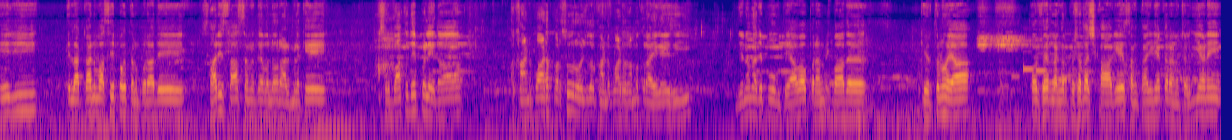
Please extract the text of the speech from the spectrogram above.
ਇਹ ਜੀ ਇਲਾਕਾ ਨਿਵਾਸੀ ਭਗਤਨਪੁਰਾ ਦੇ ਸਾਰੀ ਸਾਧ ਸੰਗਤ ਦੇ ਵੱਲੋਂ ਰਲ ਮਿਲ ਕੇ ਸਰਬੱਤ ਦੇ ਭਲੇ ਦਾ ਅਖੰਡ ਪਾਠ ਪਰਸੋਂ ਰੋਜ਼ ਤੋਂ ਅਖੰਡ ਪਾਠ ਆਰੰਭ ਕਰਾਏ ਗਏ ਸੀ ਜੀ, ਜਿਨ੍ਹਾਂ ਦਾ ਅੱਜ ਭੋਗ ਪਿਆ ਵਾ। ਉਪਰੰਤ ਬਾਅਦ ਕੀਰਤਨ ਹੋਇਆ ਔਰ ਫਿਰ ਲੰਗਰ ਪ੍ਰਸ਼ਾਦਾ ਛਕਾ ਕੇ ਸੰਗਤਾਂ ਜਿਹੜੀਆਂ ਘਰਾਂ ਨੂੰ ਚਲ ਗਈਆਂ ਨੇ।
